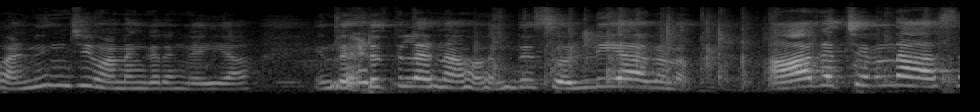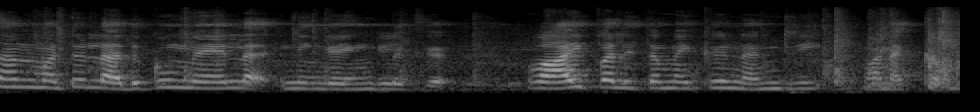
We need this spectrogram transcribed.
பணிஞ்சு வணங்குறேங்க ஐயா. இந்த இடத்துல நான் வந்து சொல்லி ஆகணும். ஆகச்சிறந்த ஆசான் மட்டும் இல்லை அதுக்கும் மேலே நீங்கள் எங்களுக்கு வாய்ப்பளித்தமைக்கு நன்றி. வணக்கம்.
